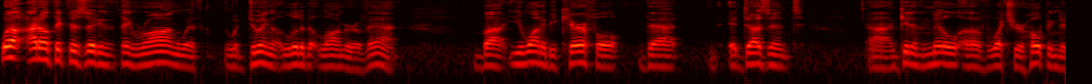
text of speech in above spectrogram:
Well, I don't think there's anything wrong with with doing a little bit longer event, but you want to be careful that it doesn't uh, get in the middle of what you're hoping to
